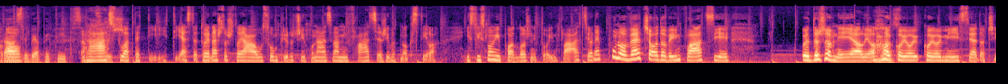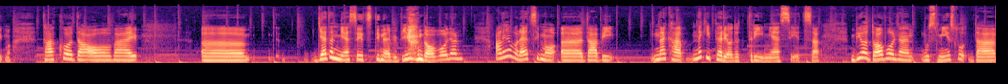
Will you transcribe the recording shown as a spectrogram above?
Rasli bi apetiti. Rastu apetiti, jeste. To je nešto što ja u svom priručniku nazivam inflacija životnog stila i svi smo mi podložni toj inflaciji. Ona je puno veća od ove inflacije državne, jeli, yes. kojoj, kojoj mi svjedočimo. Tako da, ovaj, uh, jedan mjesec ti ne bi bio dovoljan, ali evo recimo uh, da bi neka, neki period od tri mjeseca bio dovoljan u smislu da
